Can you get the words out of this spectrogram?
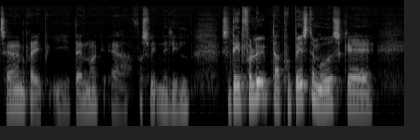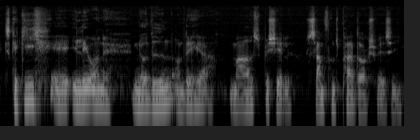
terrorangreb i Danmark er forsvindende lille. Så det er et forløb, der på bedste måde skal, skal give øh, eleverne noget viden om det her meget specielle samfundsparadoks, vil jeg sige.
